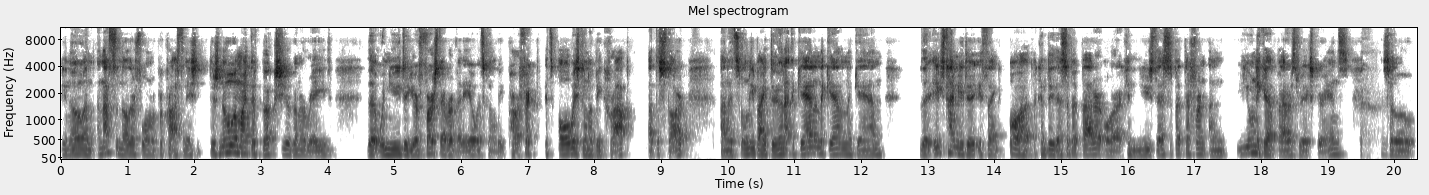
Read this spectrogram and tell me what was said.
you know, and, and that's another form of procrastination. There's no amount of books you're going to read that when you do your first ever video, it's going to be perfect. It's always going to be crap at the start. And it's only by doing it again and again and again that each time you do it, you think, oh, I can do this a bit better or I can use this a bit different. And you only get better through experience. So,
